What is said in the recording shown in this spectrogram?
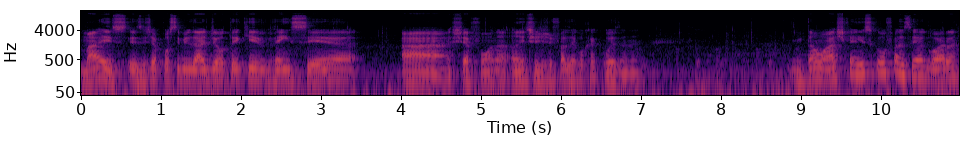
Mas existe a possibilidade de eu ter que vencer a chefona antes de fazer qualquer coisa, né? Então acho que é isso que eu vou fazer agora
